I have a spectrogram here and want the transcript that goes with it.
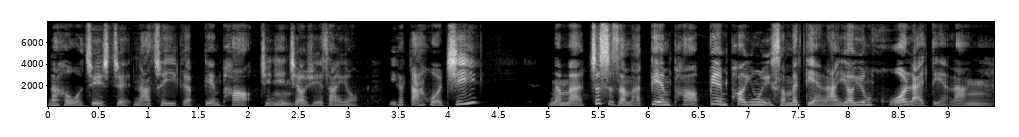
然后我最最拿出一个鞭炮，今天教学上用、嗯、一个打火机。那么这是什么？鞭炮，鞭炮用什么点燃？要用火来点燃。嗯。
